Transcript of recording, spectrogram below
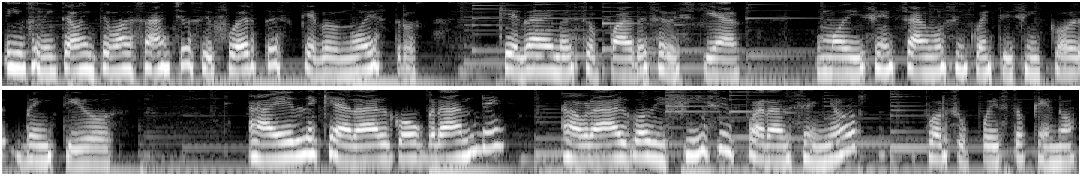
infinitamente más anchos y fuertes que los nuestros, que era de nuestro Padre Celestial, como dice en Salmo 55, 22. A Él le quedará algo grande, habrá algo difícil para el Señor, por supuesto que no.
